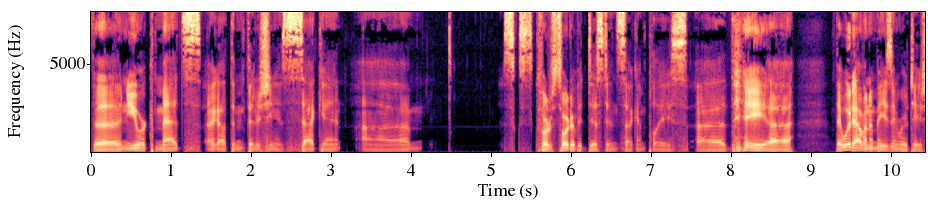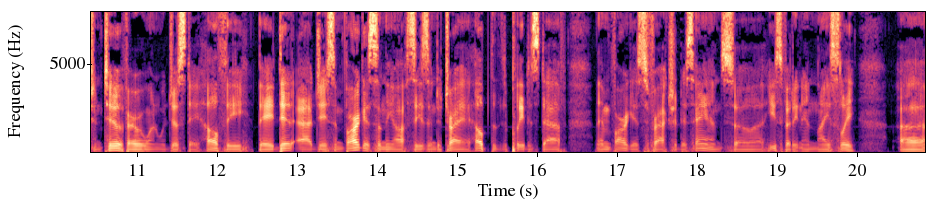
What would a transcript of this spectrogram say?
the New York Mets, I got them finishing in second. Um, sort of a distant second place. Uh, they uh, they would have an amazing rotation too if everyone would just stay healthy. They did add Jason Vargas in the offseason to try to help the depleted staff. Then Vargas fractured his hand, so uh, he's fitting in nicely. Uh,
